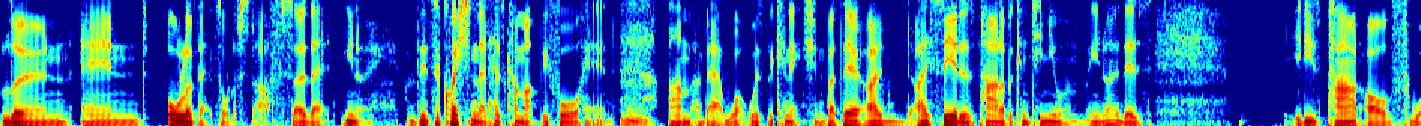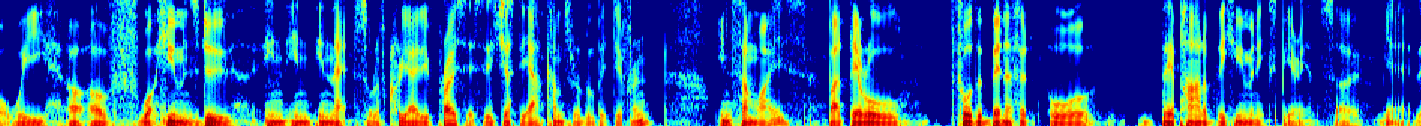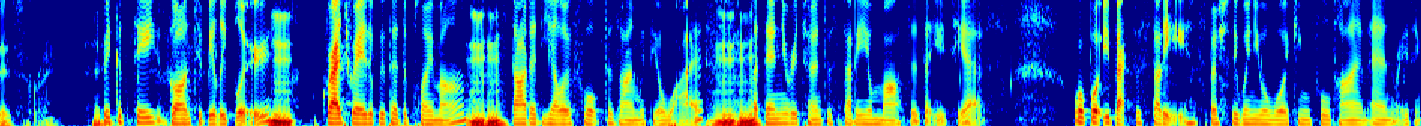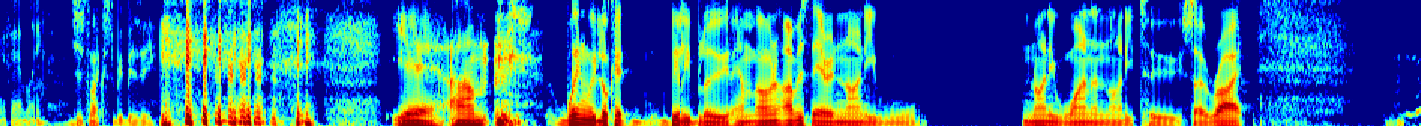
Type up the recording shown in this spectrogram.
learn and all of that sort of stuff. So that you know. It's a question that has come up beforehand Hmm. um, about what was the connection, but there I, I see it as part of a continuum. You know, there's it is part of what we uh, of what humans do in, in in that sort of creative process. It's just the outcomes are a little bit different in some ways, but they're all for the benefit or they're part of the human experience. So yeah, there's Great. We could see you'd gone to Billy Blue, Mm. Graduated with a diploma, Mhm. started Yellow Fork Design with your wife, Mhm. but then you returned to study your master's at UTS. What brought you back to study, especially when you were working full time and raising a family? Just likes to be busy. yeah. Um, when we look at Billy Blue, um, I was there in 90, 91 and 92. So, right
